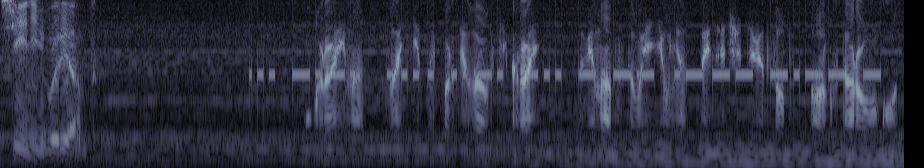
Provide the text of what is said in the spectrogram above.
Синий вариант. Украина, Захидный партизанский край, 12 июня 1942 года.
